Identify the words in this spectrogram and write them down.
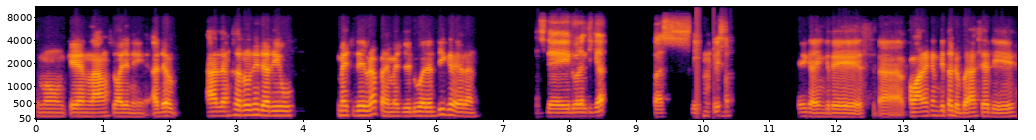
mungkin langsung aja nih. Ada hal yang seru nih dari match day berapa nih? Match day 2 dan 3 ya Ran? SD 2 dan 3 pas Liga Inggris Liga Inggris. Nah, kemarin kan kita udah bahas ya di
